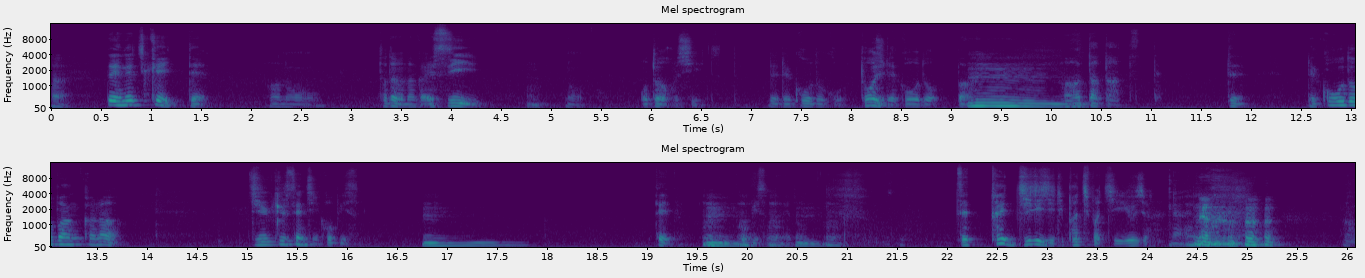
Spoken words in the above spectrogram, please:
ゃん。はい。で NHK 行ってあの例えばなんか SE の音が欲しいっつってでレコードこう当時レコード版、うん。あったあったっつって。でレコード版から1 9センチにコピーする。うん。テープ。うん。コピーするんだけど、うん。絶対ジリジリパチパチ言うじゃない。はいあの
